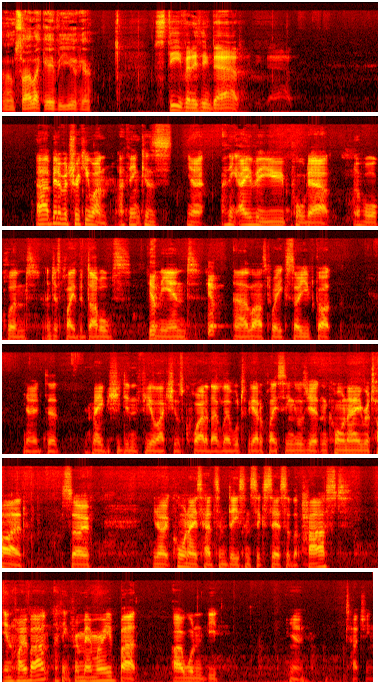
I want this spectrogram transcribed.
Um, so I like AVU here. Steve, anything to add? Uh, a bit of a tricky one, I think, because you know I think AVU pulled out of Auckland and just played the doubles Yep. in the end Yep. uh, last week. So you've got, you know, that maybe she didn't feel like she was quite at that level to be able to play singles yet, and Cornet retired. So, you know, Cornet's had some decent success at the past in Hobart, I think from memory, but I wouldn't be, you know, touching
